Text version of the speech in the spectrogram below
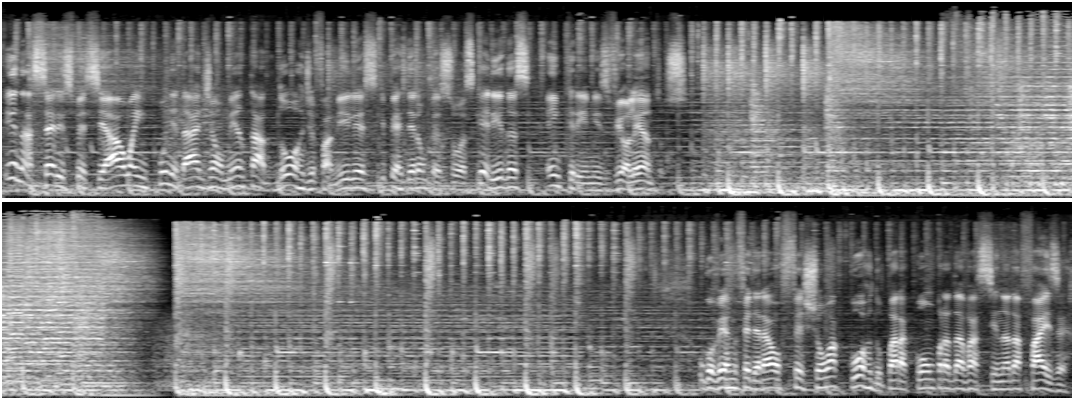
E na série especial, a impunidade aumenta a dor de famílias que perderam pessoas queridas em crimes violentos. O governo federal fechou um acordo para a compra da vacina da Pfizer.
